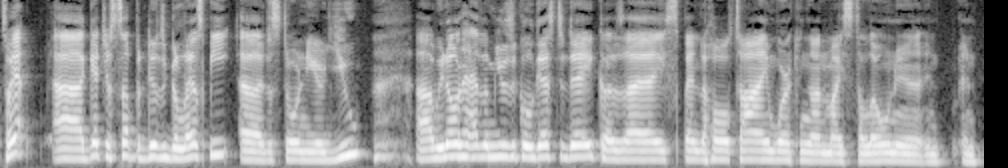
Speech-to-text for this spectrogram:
So yeah uh, get yourself a Dizzy Gillespie, uh, the store near you. Uh, we don't have a musical guest today because I spent the whole time working on my Stallone uh, in, in,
